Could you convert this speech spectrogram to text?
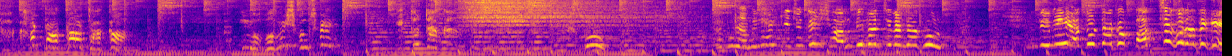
টাকা টাকা টাকা। এই সংসারে? এত টাকা। ঠাকুর ঠাকুর আমি না কিছুতেই শান্তি পাচ্ছি না ঠাকুর। দিদি এত টাকা পাচ্ছে কোথা থেকে?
